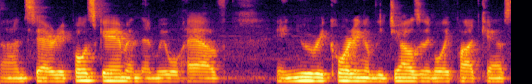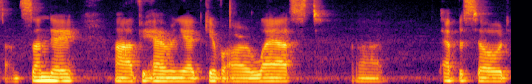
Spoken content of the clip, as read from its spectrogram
uh, and Saturday postgame, and then we will have a new recording of the Giles and Goalie podcast on Sunday. Uh, if you haven't yet, give our last uh, episode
